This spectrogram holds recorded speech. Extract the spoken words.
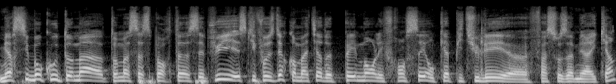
Merci beaucoup Thomas, Thomas Asportas. Et puis, est-ce qu'il faut se dire qu'en matière de paiement, les Français ont capitulé euh, face aux Américains?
